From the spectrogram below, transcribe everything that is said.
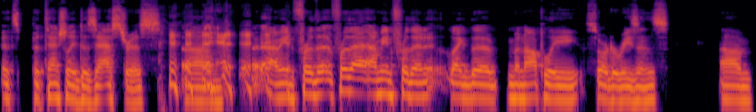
it's potentially disastrous. Um, I mean for the for that I mean for the like the monopoly sort of reasons. Um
